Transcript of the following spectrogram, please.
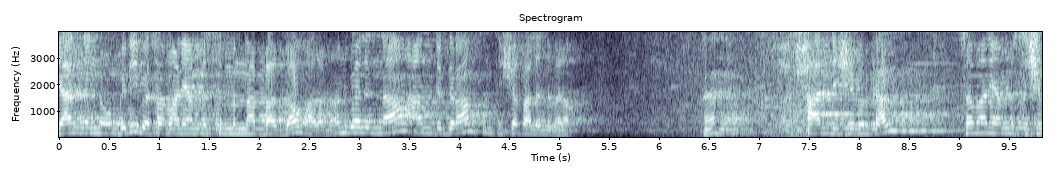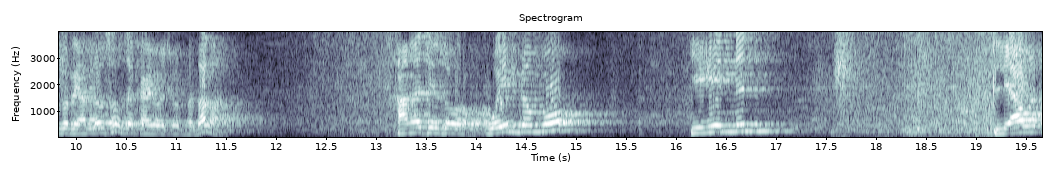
ያንን ነው እንግዲህ በሰማንያ አምስት የምናባዛው ማለት ነው። እንበልና አንድ ግራም ስንት ይሸጣል እንበላው አንድ ሺህ ብር ካል ሰማንያ አምስት ሺህ ብር ያለው ሰው ዘካ ይወጅበታል ማለት ነው። አመት የዞረው ወይም ደግሞ ይሄንን ሊያወጣ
